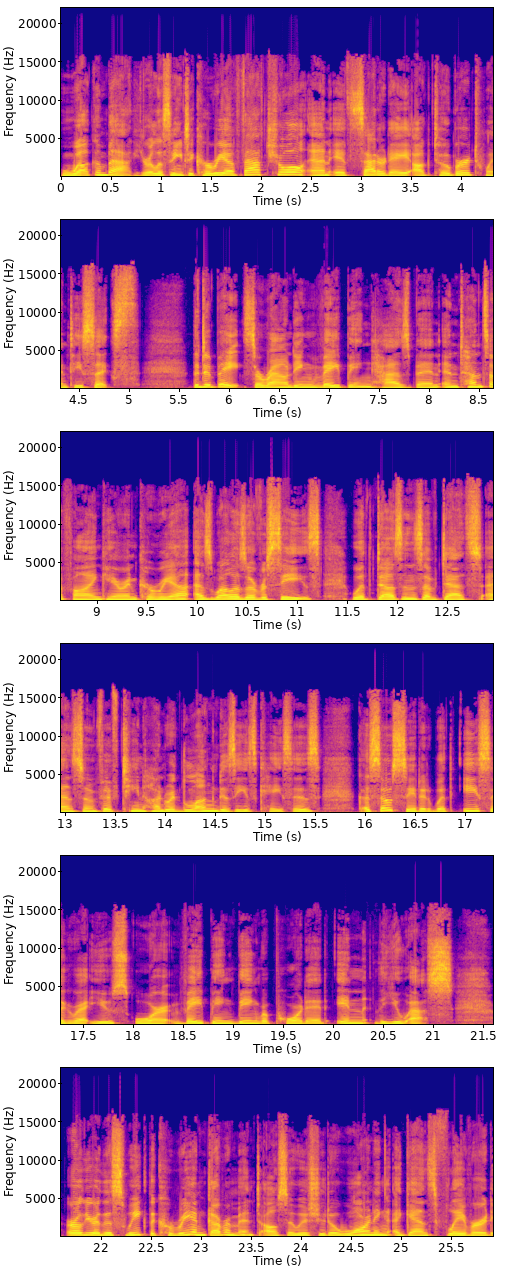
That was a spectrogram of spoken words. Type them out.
Welcome back. You're listening to Korea Factual, and it's Saturday, October 26th. The debate surrounding vaping has been intensifying here in Korea as well as overseas, with dozens of deaths and some 1,500 lung disease cases associated with e-cigarette use or vaping being reported in the U.S. Earlier this week, the Korean government also issued a warning against flavored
